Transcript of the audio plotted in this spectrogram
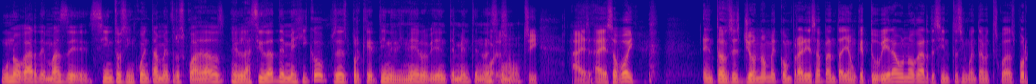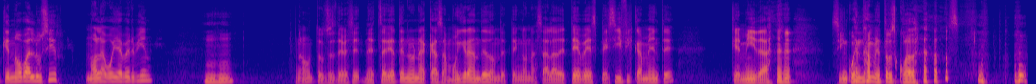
un hogar de más de 150 metros cuadrados en la Ciudad de México, pues es porque tiene dinero, evidentemente, ¿no? Por es eso, como, sí, a, es- a eso voy. Entonces yo no me compraría esa pantalla aunque tuviera un hogar de 150 metros cuadrados porque no va a lucir, no la voy a ver bien. ¿no? Entonces debe ser- necesitaría tener una casa muy grande donde tenga una sala de TV específicamente que mida 50 metros cuadrados.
